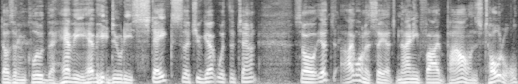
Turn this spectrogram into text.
doesn't include the heavy heavy duty stakes that you get with the tent. So it's I want to say it's 95 pounds total.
